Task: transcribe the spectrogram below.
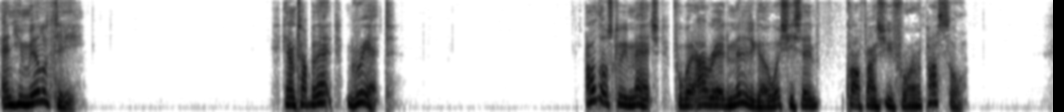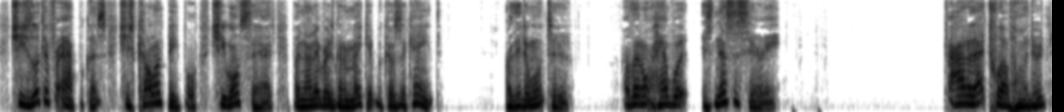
And humility. And on top of that, grit. All those could be matched for what I read a minute ago, what she said qualifies you for an apostle. She's looking for applicants. She's calling people. She wants that, but not everybody's going to make it because they can't, or they don't want to, or they don't have what is necessary out of that 1200,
